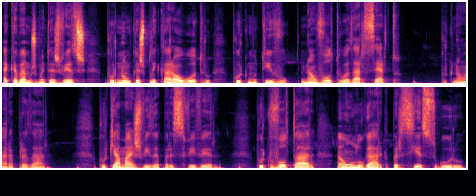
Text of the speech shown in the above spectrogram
Acabamos muitas vezes por nunca explicar ao outro por que motivo não voltou a dar certo. Porque não era para dar. Porque há mais vida para se viver. Porque voltar a um lugar que parecia seguro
